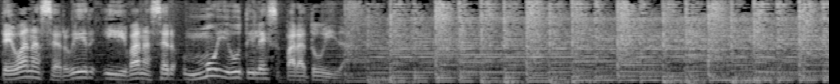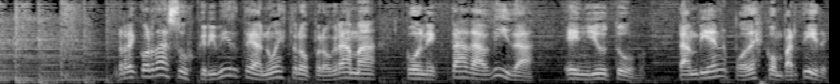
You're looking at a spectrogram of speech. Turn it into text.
te van a servir y van a ser muy útiles para tu vida. Recordá suscribirte a nuestro programa Conectada Vida en YouTube. También podés compartir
